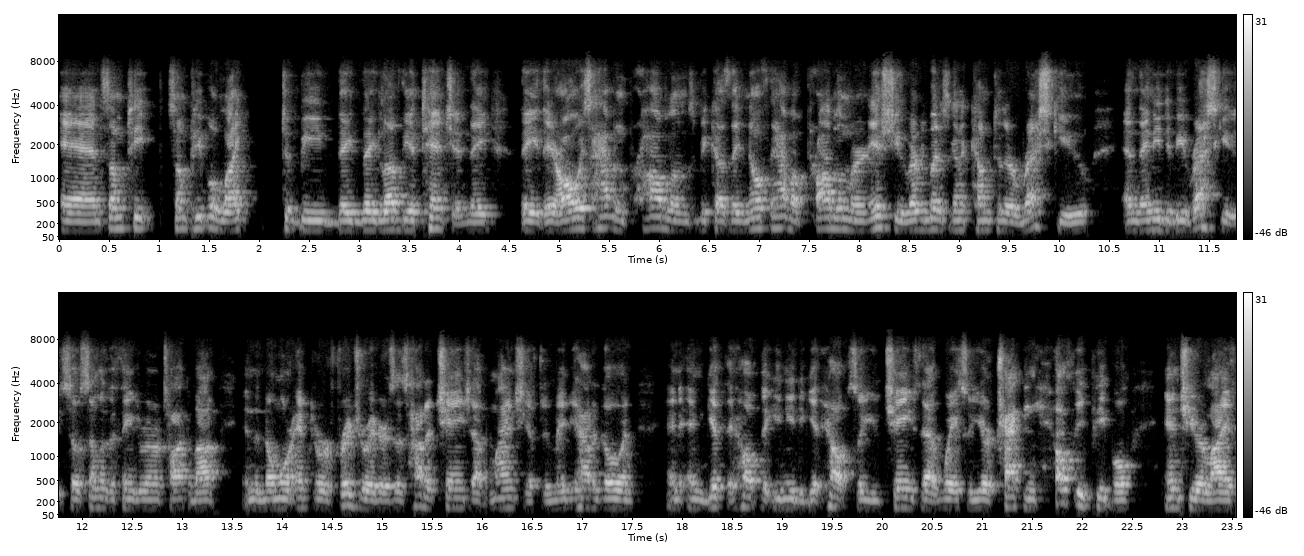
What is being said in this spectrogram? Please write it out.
And some te- some people like to be they they love the attention. They they they're always having problems because they know if they have a problem or an issue, everybody's going to come to their rescue and they need to be rescued. So some of the things we're going to talk about in the No More Empty Refrigerators is how to change that mind shift and maybe how to go and and, and get the help that you need to get help. So you change that way. So you're attracting healthy people into your life,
